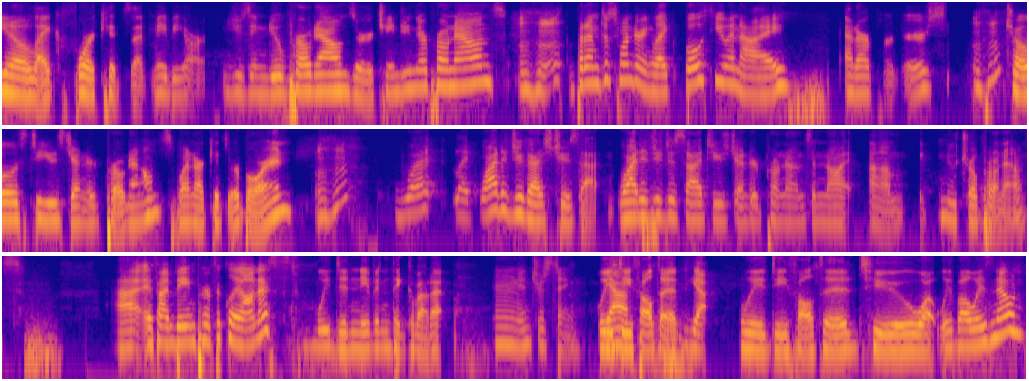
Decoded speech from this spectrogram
you know, like for kids that maybe are using new pronouns or changing their pronouns. Mm-hmm. But I'm just wondering, like, both you and I and our partners mm-hmm. chose to use gendered pronouns when our kids were born. Mm-hmm. What, like, why did you guys choose that? Why did you decide to use gendered pronouns and not um, neutral pronouns? Uh, if I'm being perfectly honest, we didn't even think about it. Mm, interesting. We yeah. defaulted. Yeah. We defaulted to what we've always known.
